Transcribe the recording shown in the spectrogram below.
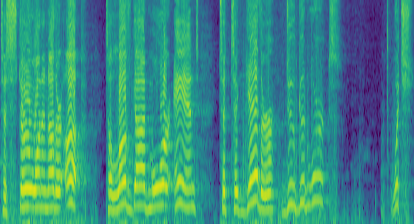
to stir one another up, to love God more, and to together do good works. Which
